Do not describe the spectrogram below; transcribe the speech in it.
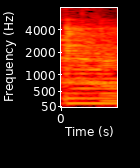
Going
